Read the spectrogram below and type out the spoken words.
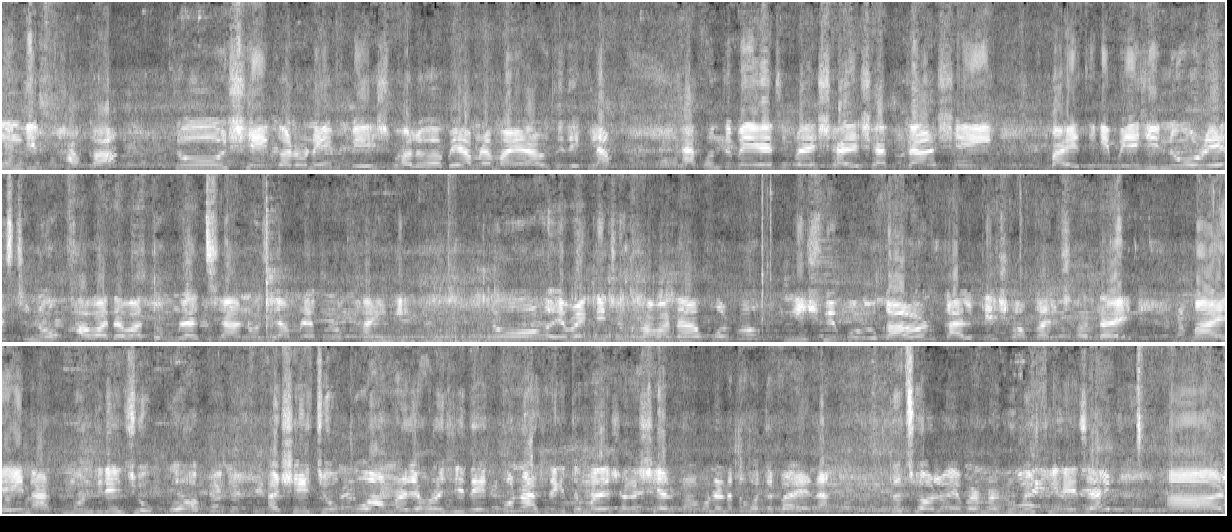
মন্দির ফাঁকা, তো সেই কারণে বেশ ভালোভাবে আমরা মায়ের আরতি দেখলাম। এখন তো বেড়ে গেছে প্রায় সাড়ে সাতটা, সেই বাইরে থেকে বেরিয়েছি নো রেস্ট নো খাওয়া দাওয়া। তোমরা জানো যে আমরা এখনও খাইনি। এবার কিছু খাওয়া দাওয়া করব নিয়ে শুয়ে পড়ব। কারণ কালকে সকাল ছটায় মায়ের এই নাট মন্দিরে যজ্ঞ হবে। আর সেই যজ্ঞ আমরা যখন এসে দেখব না, সেটা কি তোমাদের সঙ্গে শেয়ার করব না? এটা তো হতে পারে না। তো চলো এবার আমরা রুমে ফিরে যাই আর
